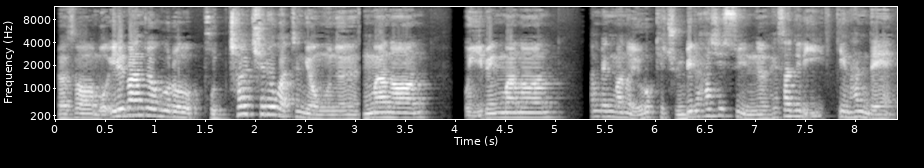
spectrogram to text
그래서 뭐 일반적으로 보철 치료 같은 경우는 100만 원, 뭐 200만 원, 300만 원 이렇게 준비를 하실 수 있는 회사들이 있긴 한데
